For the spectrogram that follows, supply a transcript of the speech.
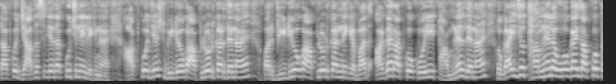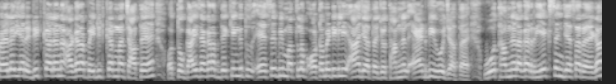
तो आपको ज़्यादा से ज़्यादा कुछ नहीं लिखना है। आपको जस्ट वीडियो को अपलोड कर देना है और वीडियो को अपलोड करने के बाद अगर आपको कोई थामनेल देना है तो गाइज़ जो थामनेल है, वो गाइज़ आपको पहले यार एडिट कर लेना अगर आप एडिट करना चाहते हैं और तो गाइज़ अगर आप देखेंगे तो ऐसे भी मतलब ऑटोमेटिकली आ जाता है जो थामनेल ऐड भी हो जाता है। वो थामनेल अगर रिएक्शन जैसा रहेगा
